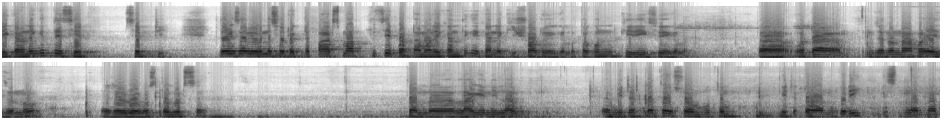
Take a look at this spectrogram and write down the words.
এই কারণে কিন্তু সেফ সেফটি দেখা গেছে আমি এখানে ছোট একটা পার্টস মাপতেছি বাট আমার এখান থেকে এখানে কি শর্ট হয়ে গেল, তখন কি রিক্স হয়ে গেল। ওটা যেন না হয়, এই জন্য এটার ব্যবস্থা করছে। তো আমরা লাগিয়ে নিলাম। মিটারটা তো সর্বপ্রথম মিটারটা অন করি, বিসমিল্লাহর নাম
